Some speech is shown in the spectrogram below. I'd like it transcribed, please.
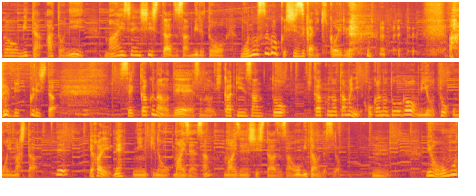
画を見た後にマイゼンシスターズさん見るとものすごく静かに聞こえる。あれびっくりした。せっかくなのでそのヒカキンさんと比較のために他の動画を見ようと思いました。でやはりね人気のマイゼンさんマイゼンシスターズさんを見たんですよ。うん。いや、思っ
